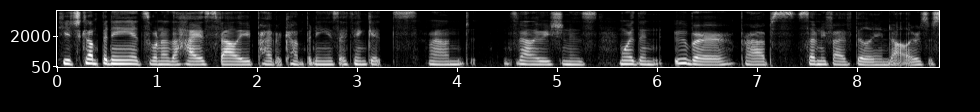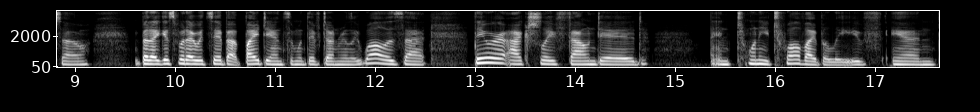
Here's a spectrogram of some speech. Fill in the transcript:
huge company. It's one of the highest valued private companies. I think it's around its valuation is more than Uber, perhaps $75 billion or so. But I guess what I would say about ByteDance and what they've done really well is that they were actually founded in 2012, I believe, and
